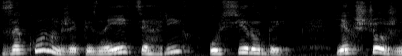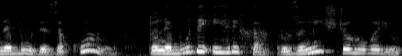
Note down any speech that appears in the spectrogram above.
Законом же пізнається гріх у всі роди. Якщо ж не буде закону, то не буде і гріха. Розумій, що говорю.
